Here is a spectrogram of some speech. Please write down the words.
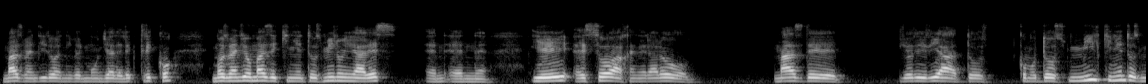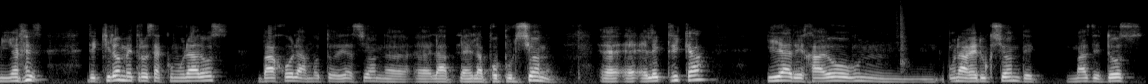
más vendido a nivel mundial eléctrico. Hemos vendido más de 500 mil unidades en, en, y eso ha generado más de, yo diría, dos, como 2.500 millones de kilómetros acumulados bajo la motorización, uh, la, la, la, propulsión uh, eléctrica. y ha dejado una reducción de más de 2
